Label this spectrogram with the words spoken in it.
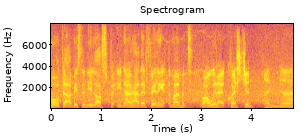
more derbies than you lost, but you know how they're feeling at the moment. Well, without question. And uh,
